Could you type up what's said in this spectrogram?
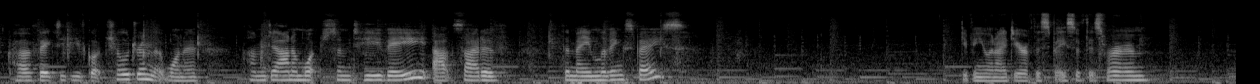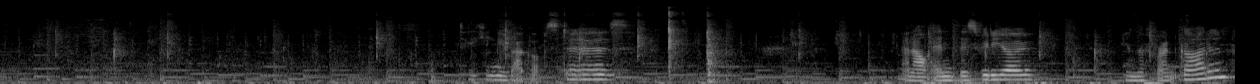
Perfect if you've got children that want to come down and watch some TV outside of the main living space. Giving you an idea of the space of this room. Taking you back upstairs. And I'll end this video in the front garden.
